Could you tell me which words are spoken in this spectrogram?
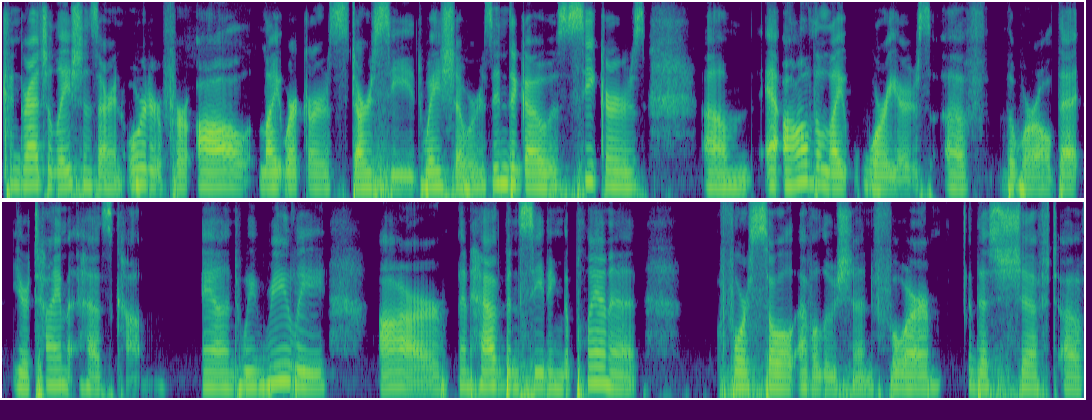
congratulations are in order for all light workers starseed way showers indigos seekers um, all the light warriors of the world that your time has come. And we really are and have been seeding the planet for soul evolution, for this shift of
